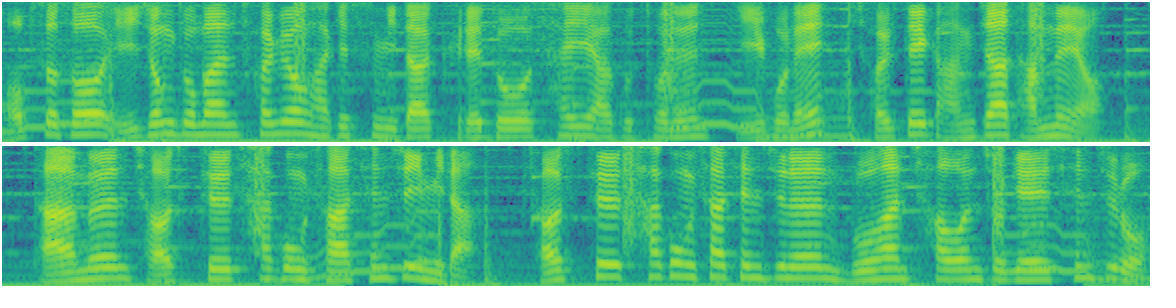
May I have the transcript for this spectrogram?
없어서 이 정도만 설명하겠습니다. 그래도 사이아구토는 일본의 절대 강자답네요. 다음은 저스트 404 센즈입니다. 저스트 404 센즈는 무한 차원적의 센즈로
